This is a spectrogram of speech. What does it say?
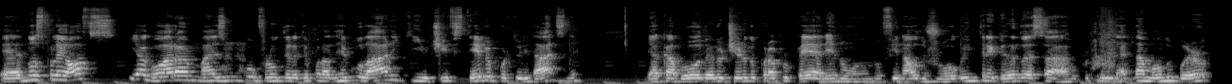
é, nos playoffs. E agora mais um confronto na temporada regular em que o Chiefs teve oportunidades, né? E acabou dando tiro do próprio pé ali no, no final do jogo, entregando essa oportunidade na mão do Burrow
